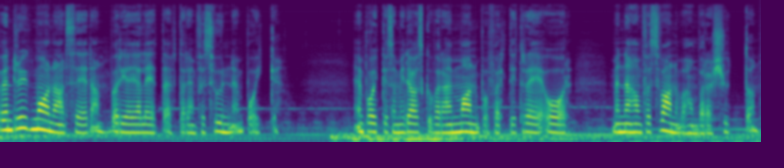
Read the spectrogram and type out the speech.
För en dryg månad sedan började jag leta efter en försvunnen pojke. En pojke som idag skulle vara en man på 43 år, men när han försvann var han bara 17.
